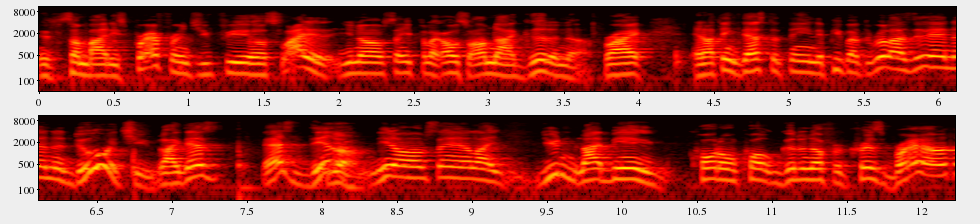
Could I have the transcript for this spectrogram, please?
if somebody's preference, you feel slighted. You know what I'm saying? You feel like, oh, so I'm not good enough, right? And I think that's the thing that people have to realize. It ain't nothing to do with you. Like that's that's them. Yeah. You know what I'm saying? Like you not being quote unquote good enough for Chris Brown.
